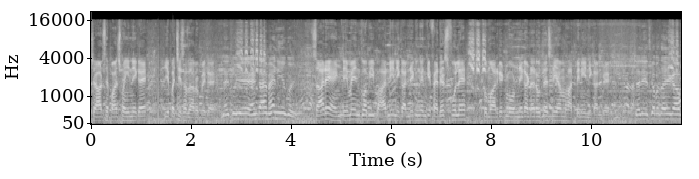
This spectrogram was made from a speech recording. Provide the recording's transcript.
चार से पाँच महीने का है। ये पच्चीस हज़ार रुपये का है। नहीं तो ये हैंड टाइम है नहीं है कोई? सारे हैंड टाइम है इनको अभी बाहर नहीं निकाल रहे क्योंकि इनके फेदर्स फुल हैं तो मार्केट में उड़ने का डर होता है इसलिए हम हाथ पे नहीं निकाल रहे चलिए इसका बताइएगा। आप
